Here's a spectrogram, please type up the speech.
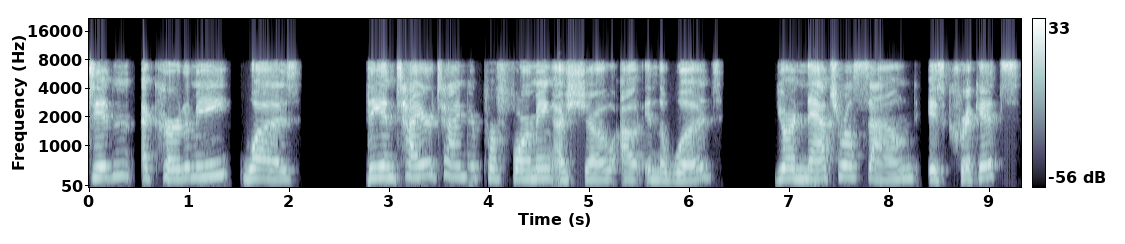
didn't occur to me was the entire time you're performing a show out in the woods, your natural sound is crickets.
